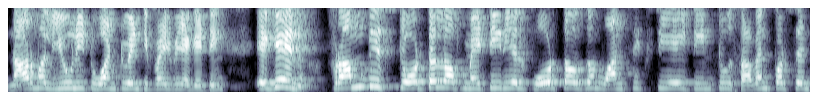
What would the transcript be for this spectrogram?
normal unit 125 we are getting. Again from this total of material 4168 into 7%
